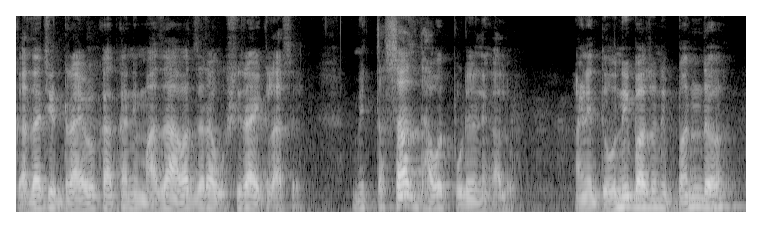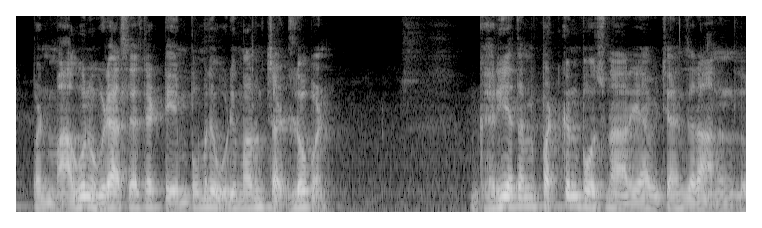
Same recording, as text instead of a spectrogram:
कदाचित ड्रायव्हर काकांनी माझा आवाज जरा उशिरा ऐकला असेल. मी तसाच धावत पुढे निघालो आणि दोन्ही बाजूनी बंद पण मागून उघड्या असलेल्या त्या टेम्पोमध्ये उडी मारून चढलो पण. घरी आता मी पटकन पोचणार या विचाराने जरा आनंदलो.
